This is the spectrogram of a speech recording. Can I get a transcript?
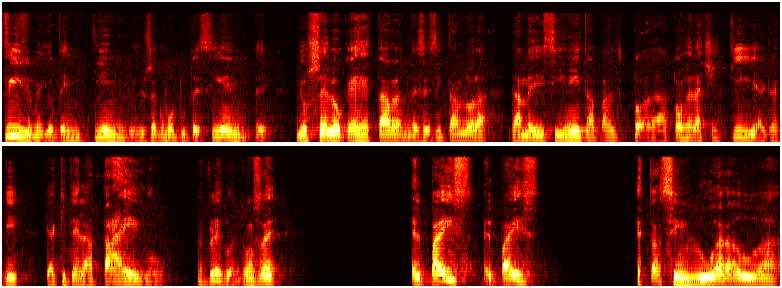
firme. Yo te entiendo, yo sé cómo tú te sientes yo sé lo que es estar necesitando la, medicinita para la tos de la chiquilla, que aquí, que aquí te la traigo. ¿Me explico? Entonces, el país, el país está sin lugar a dudas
